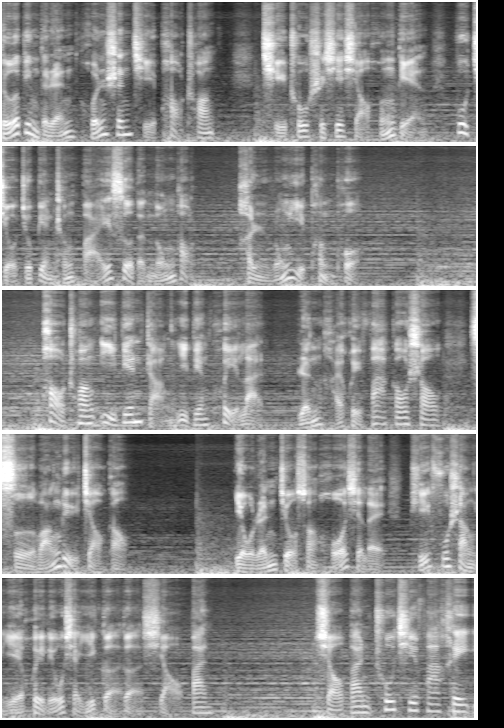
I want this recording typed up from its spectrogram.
得病的人浑身起疱疮，起初是些小红点，不久就变成白色的脓泡，很容易碰破。疱疮一边长一边溃烂。人还会发高烧，死亡率较高。有人就算活下来，皮肤上也会留下一个个小斑。小斑初期发黑，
